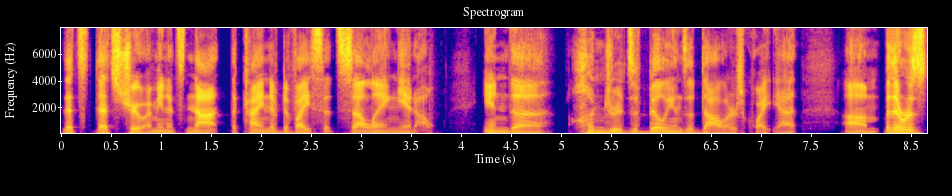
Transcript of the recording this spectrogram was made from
that's that's true. I mean, it's not the kind of device that's selling, you know, in the hundreds of billions of dollars quite yet. Um, but there was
